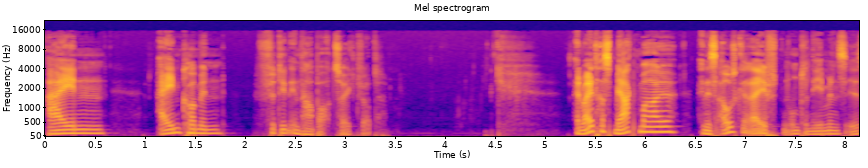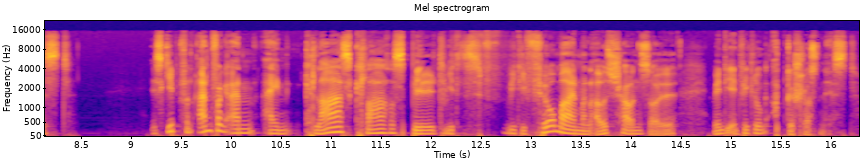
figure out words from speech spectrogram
ein Einkommen für den Inhaber erzeugt wird. Ein weiteres Merkmal eines ausgereiften Unternehmens ist, es gibt von Anfang an ein glasklares Bild, wie, das, wie die Firma einmal ausschauen soll, wenn die Entwicklung abgeschlossen ist.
